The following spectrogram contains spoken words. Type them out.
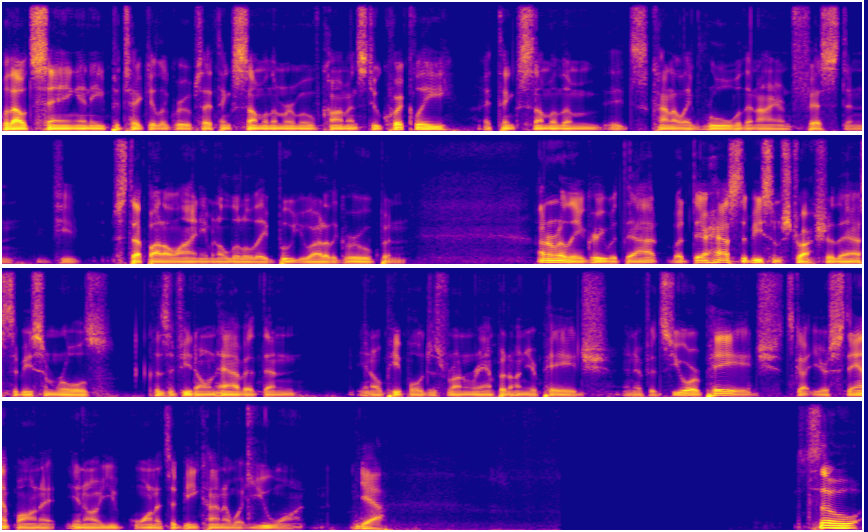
without saying any particular groups, I think some of them remove comments too quickly. I think some of them it's kind of like rule with an iron fist, and if you step out of line even a little, they boot you out of the group. And I don't really agree with that. But there has to be some structure. There has to be some rules because if you don't have it, then you know people just run rampant on your page. And if it's your page, it's got your stamp on it. You know, you want it to be kind of what you want. yeah. So,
